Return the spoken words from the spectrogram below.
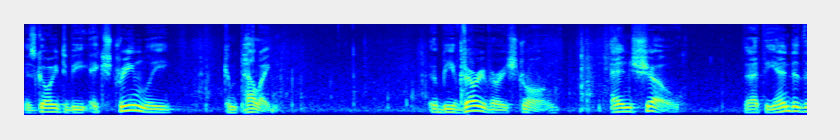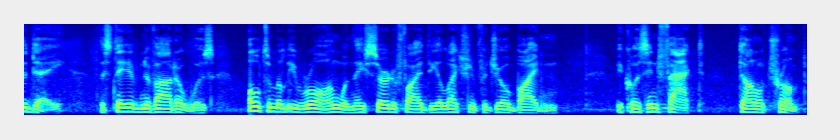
is going to be extremely compelling. It would be very, very strong and show that at the end of the day, the state of Nevada was ultimately wrong when they certified the election for Joe Biden, because in fact, Donald Trump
